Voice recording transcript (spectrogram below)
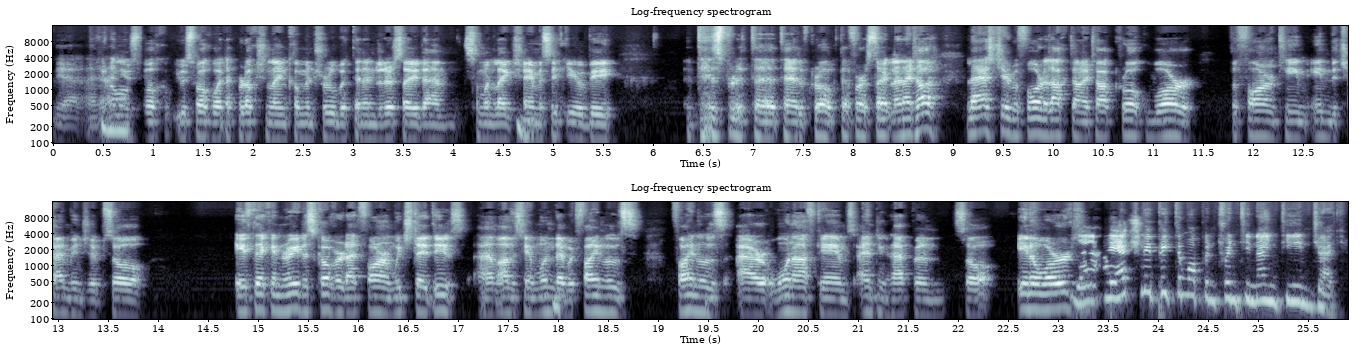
Yeah, and you, and you spoke you spoke about that production line coming through, but then on the other side, um, someone like Seamus Hickey would be desperate to, to help Croagh the first title. And I thought last year before the lockdown, I thought Croagh were the farm team in the championship. So if they can rediscover that farm, which they did, um, obviously on Monday, but finals finals are one-off games. Anything can happen. So in a word, yeah, I actually picked them up in 2019, Jack.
